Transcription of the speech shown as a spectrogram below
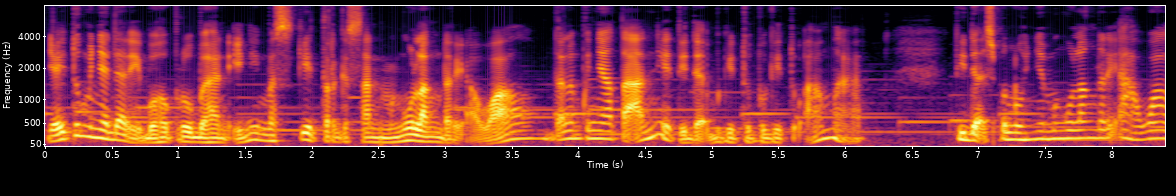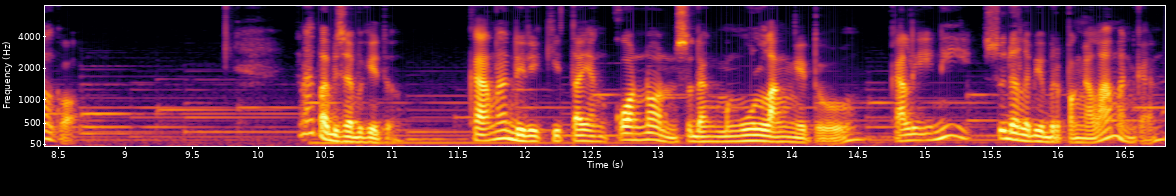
yaitu menyadari bahwa perubahan ini meski terkesan mengulang dari awal, dalam kenyataannya tidak begitu-begitu amat. Tidak sepenuhnya mengulang dari awal kok. Kenapa bisa begitu? Karena diri kita yang konon sedang mengulang itu, kali ini sudah lebih berpengalaman kan?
